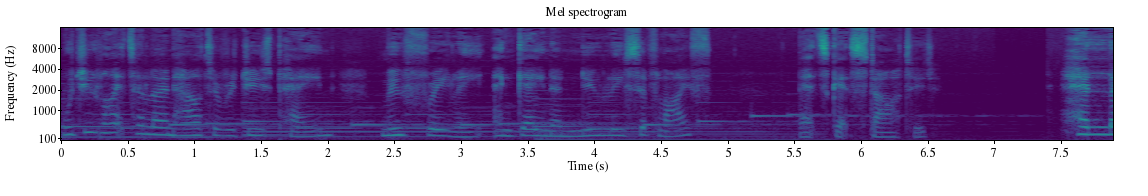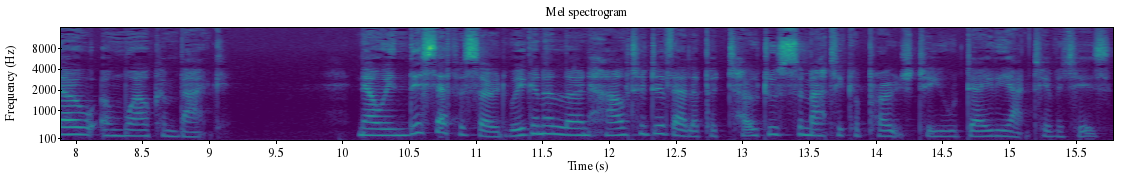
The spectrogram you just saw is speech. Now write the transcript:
Would you like to learn how to reduce pain, move freely, and gain a new lease of life? Let's get started. Hello, and welcome back. Now, in this episode, we're going to learn how to develop a total somatic approach to your daily activities.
